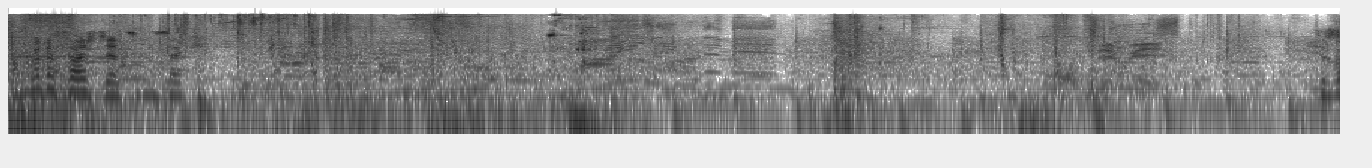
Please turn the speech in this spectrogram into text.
I'm gonna flash that in a sec. T'es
